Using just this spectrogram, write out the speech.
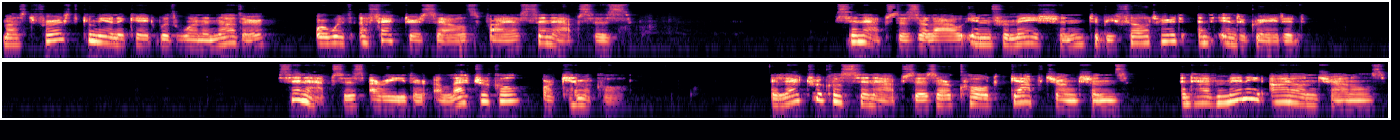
must first communicate with one another or with effector cells via synapses. Synapses allow information to be filtered and integrated. Synapses are either electrical or chemical. Electrical synapses are called gap junctions and have many ion channels,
